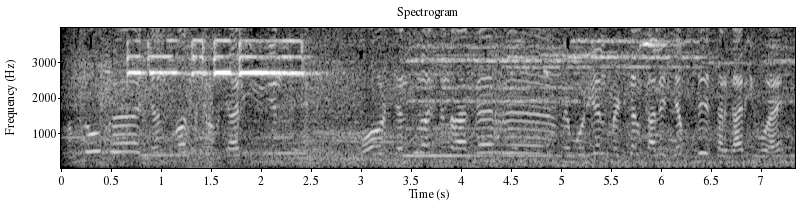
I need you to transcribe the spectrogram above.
हम लोग जन स्वास्थ्य कर्मचारी यूनियन से हैं और Chandulal Chandrakar memorial medical college जब से सरकारी हुआ है,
